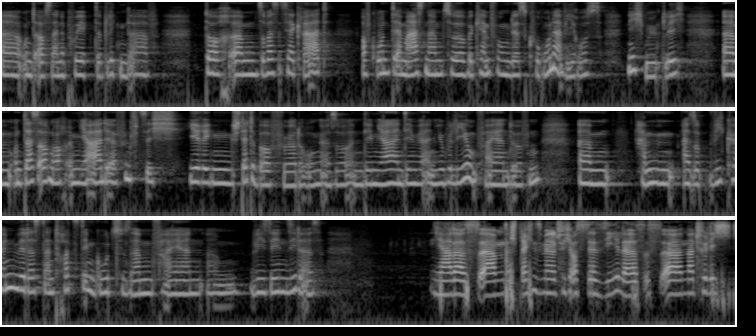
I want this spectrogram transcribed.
äh, und auf seine Projekte blicken darf. Doch ähm, sowas ist ja gerade aufgrund der Maßnahmen zur Bekämpfung des Coronavirus nicht möglich. Ähm, und das auch noch im Jahr der 50-jährigen Städtebauförderung, also in dem Jahr, in dem wir ein Jubiläum feiern dürfen. Ähm, haben, also wie können wir das dann trotzdem gut zusammen feiern? Ähm, wie sehen Sie das? Ja, das, ähm, da sprechen Sie mir natürlich aus der Seele. Das ist äh, natürlich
